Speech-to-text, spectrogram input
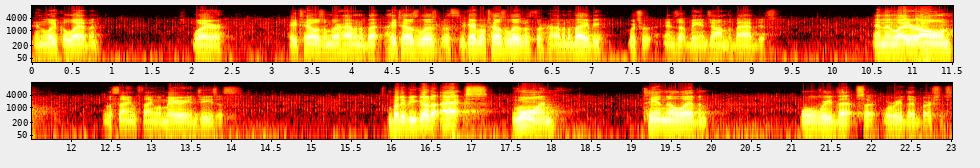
in Luke 11, where he tells them they're having a ba- he tells Elizabeth Gabriel tells Elizabeth they're having a baby, which ends up being John the Baptist, and then later on, the same thing with Mary and Jesus. But if you go to Acts 1, 10 and 11, we'll read that, sir. We'll read that verses.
